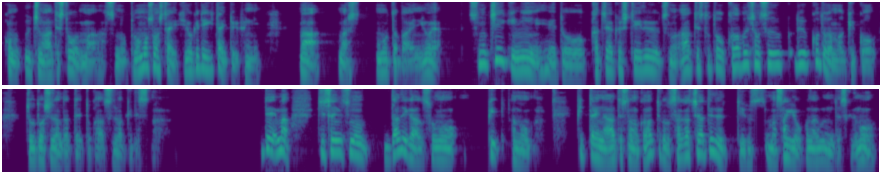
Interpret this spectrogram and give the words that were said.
このうちのアーティストを、まあ、そのプロモーションしたい、広げていきたいというふうに、まあ、まあ、思った場合には、その地域に、えっ、ー、と、活躍している、そのアーティストとコラボレーションすることが、まあ結構、常套手段だったりとかするわけです。で、まあ、実際にその、誰がその、ぴ、あの、ぴったりなアーティストなのかなってことを探し当てるっていう、まあ、作業を行うんですけども、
